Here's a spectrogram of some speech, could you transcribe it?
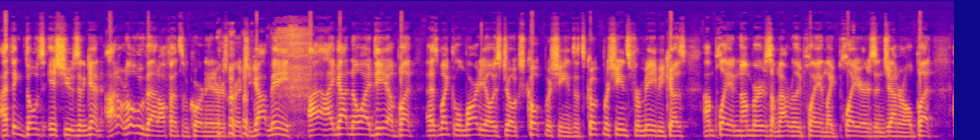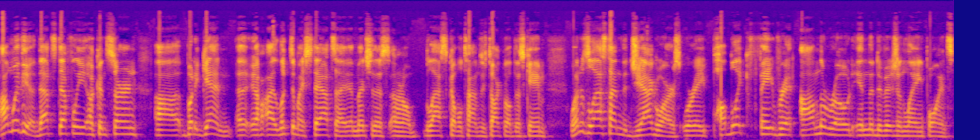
I think those issues, and again, I don't know who that offensive coordinator is, Rich. You got me. I, I, got no idea. But as Michael Lombardi always jokes, Coke machines. It's Coke machines for me because I'm playing numbers. I'm not really playing like players in general. But I'm with you. That's definitely a concern. Uh, but again, uh, I looked at my stats. I mentioned this, I don't know, last couple times we talked about this game. When was the last time the Jaguars were a public favorite on the road? Road in the division laying points.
